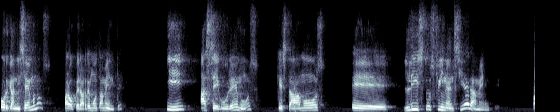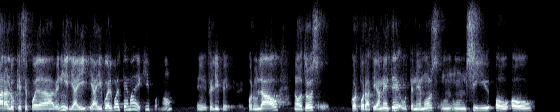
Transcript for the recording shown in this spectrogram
organicémonos para operar remotamente y aseguremos que estamos eh, listos financieramente para lo que se pueda venir. Y ahí, y ahí vuelvo al tema de equipo, ¿no? Eh, Felipe, por un lado, nosotros corporativamente tenemos un, un COO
